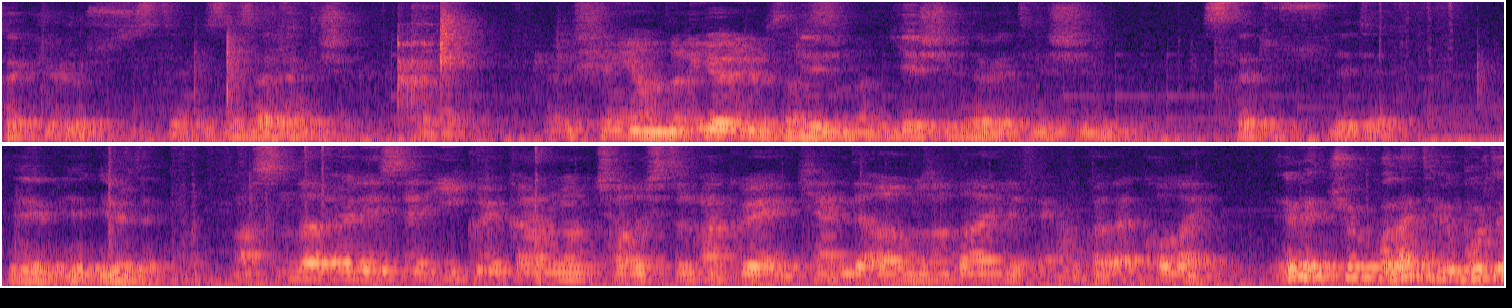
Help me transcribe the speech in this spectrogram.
takıyoruz sistemimizde. Zaten ışık Işığın yandığını görüyoruz Ye- aslında. Yeşil, evet yeşil status ledi devreye girdi. Aslında öyleyse EQE ağını çalıştırmak ve kendi ağımıza dahil etmek bu kadar kolay. Evet çok kolay. Tabii burada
